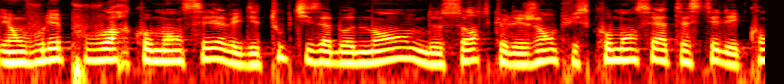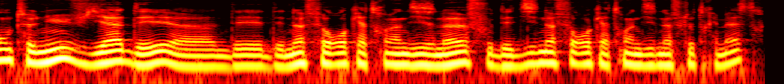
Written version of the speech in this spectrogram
Et on voulait pouvoir commencer avec des tout petits abonnements, de sorte que les gens puissent commencer à tester les contenus via des, euh, des, des 9,99€ ou des 19,99€ le trimestre.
